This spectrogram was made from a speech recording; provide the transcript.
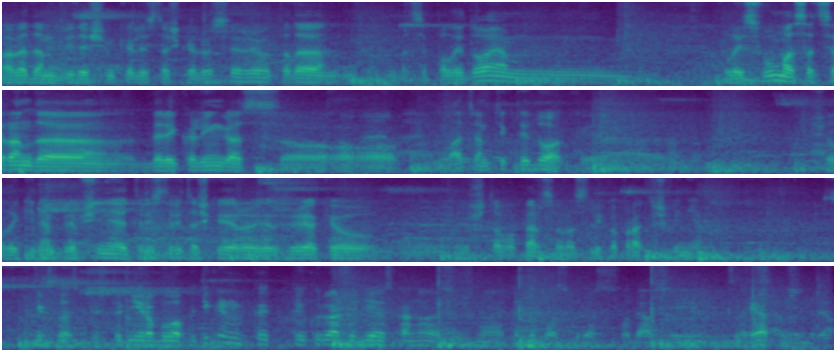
Pavedam 20 kelis taškelius ir jau tada atsipalaiduojam, laisvumas atsiranda bereikalingas, o, o, o Latviam tik tai duok. Šio laikiniam krepšinėje 3 tritaškai ir, ir žiūrėk jau iš tavo persvaros liko praktiškai nieko. Tikslas prieš turnyrą buvo patikrinti kai, kai kuriuos žaidėjus, ką naujo sužinojote apie tos, kuriuos labiausiai norėjot pažinti.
